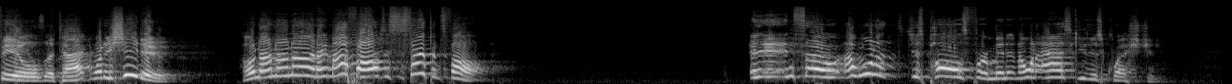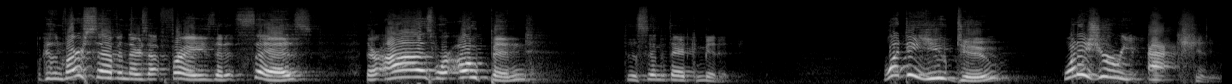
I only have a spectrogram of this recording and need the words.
feels attacked, what does she do? Oh, no, no, no, it ain't my fault. It's the serpent's fault. And, and so I want to just pause for a minute and I want to ask you this question. Because in verse 7, there's that phrase that it says, their eyes were opened to the sin that they had committed. What do you do? What is your reaction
